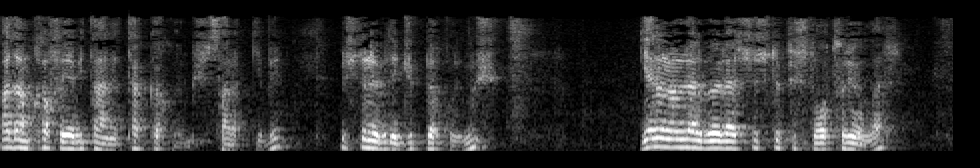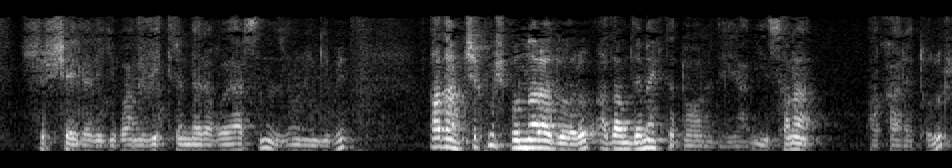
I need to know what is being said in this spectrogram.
Adam kafaya bir tane takka koymuş, sarık gibi. Üstüne bir de cübbe koymuş. Generaller böyle süslü püslü oturuyorlar. Süs şeyleri gibi hani vitrinlere koyarsınız onun gibi. Adam çıkmış bunlara doğru. Adam demek de doğru değil yani insana hakaret olur.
